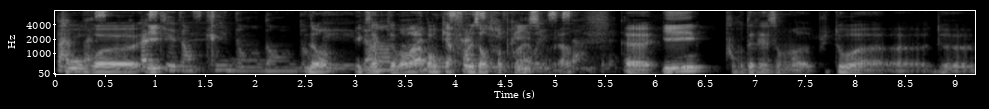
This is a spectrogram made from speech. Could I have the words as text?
pas, pour, euh, ce qui est inscrit dans, dans, dans non exactement. À la banque Carrefour les entreprises voilà. et pour des raisons plutôt de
